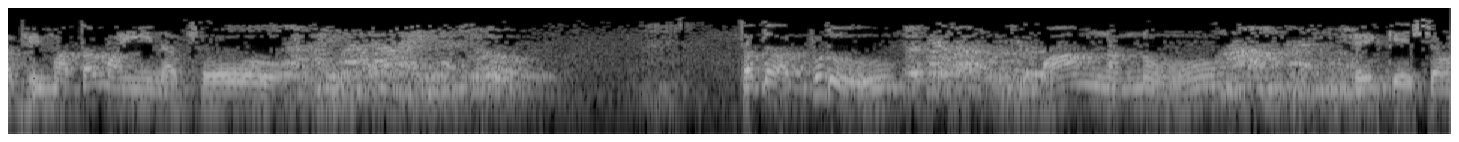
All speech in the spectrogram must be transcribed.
అభిమతమైనచో. తద్ అప్పుడు మాం నన్ను హే కేశవ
